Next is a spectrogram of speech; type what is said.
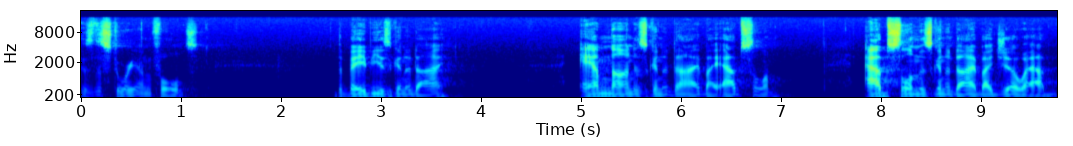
as the story unfolds. The baby is going to die. Amnon is going to die by Absalom. Absalom is going to die by Joab.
